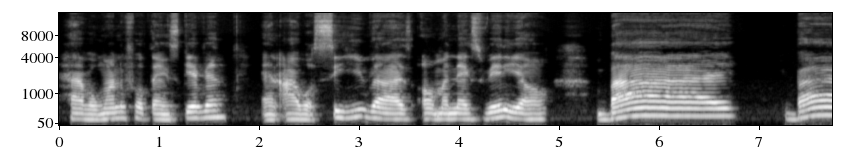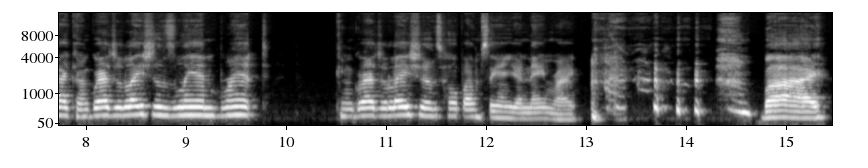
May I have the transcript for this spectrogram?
have a wonderful Thanksgiving, and I will see you guys on my next video. Bye. Bye. Congratulations, Lynn Brent. Congratulations. Hope I'm saying your name right. Bye.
